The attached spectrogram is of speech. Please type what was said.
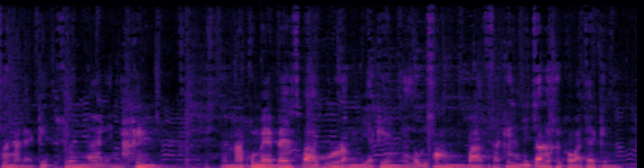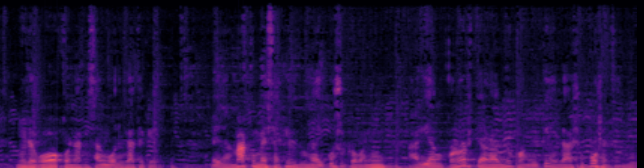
zuenarekin, zuenarekin. Emakume beltz bat gurur handiekin, edo gizon bat zakil mitologiko batekin, nire gogokoenak izango lirateke. Edo emakume zakilduna ikusiko banu, agian konortea galduko nikeela suposatzen du.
